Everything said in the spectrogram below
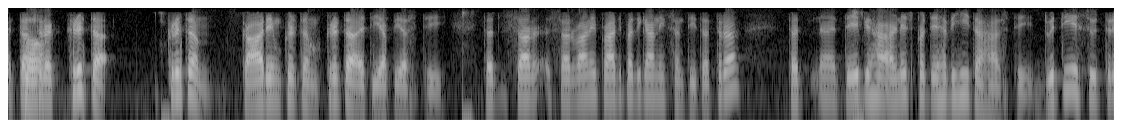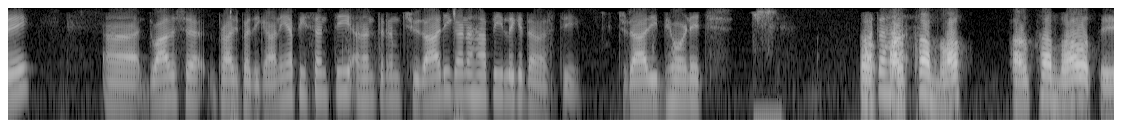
तत्र कृत कृतं कार्यं कृतं कृत इति अपि अस्ति. तत् सर् सर्वाणि प्रातिपदिकानि सन्ति तत्र. तत् तेभ्यः अणिस् प्रत्ययः विहितः अस्ति. द्वितीयसूत्रे द्वादशप्रातिपदिकानि अपि सन्ति अनन्तरं चुरादिगणः अपि लिखितमस्ति. चुरादिभ्यो णिच् अतः अर्थः भवति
